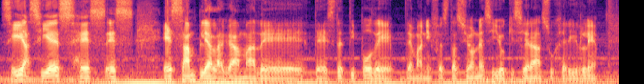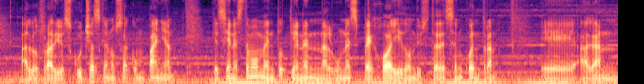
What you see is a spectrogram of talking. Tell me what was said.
Sí, así es. Es, es, es amplia la gama de, este tipo de, de, manifestaciones y yo quisiera sugerirle a los radioescuchas que nos acompañan que si en este momento tienen algún espejo ahí donde ustedes se encuentran, eh, hagan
